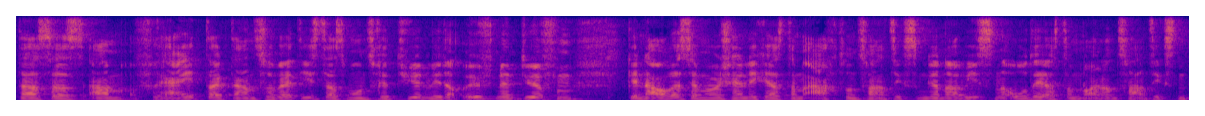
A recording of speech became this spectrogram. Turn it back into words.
dass es am Freitag dann soweit ist, dass wir unsere Türen wieder öffnen dürfen. Genaueres werden wir wahrscheinlich erst am 28. genau wissen oder erst am 29.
